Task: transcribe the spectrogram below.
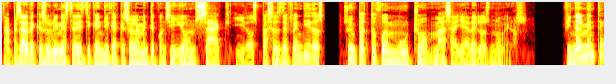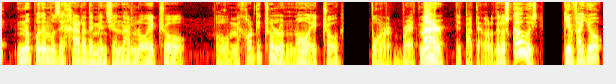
A pesar de que su línea estadística indica que solamente consiguió un sack y dos pases defendidos, su impacto fue mucho más allá de los números. Finalmente, no podemos dejar de mencionar lo hecho, o mejor dicho, lo no hecho, por Brett Maher, el pateador de los Cowboys, quien falló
